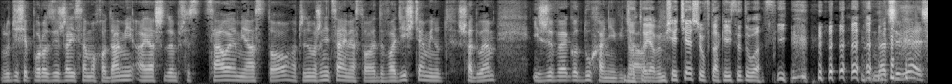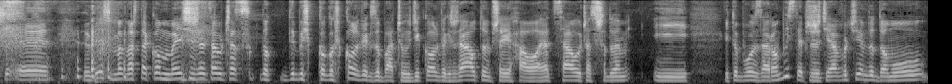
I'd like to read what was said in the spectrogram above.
Ludzie się porozjeżdżali samochodami, a ja szedłem przez całe miasto, znaczy no może nie całe miasto, ale 20 minut szedłem i żywego ducha nie widziałem. No to ja bym się cieszył w takiej sytuacji. Znaczy wiesz, e, wiesz, masz taką myśl, że cały czas, no, gdybyś kogośkolwiek zobaczył, gdziekolwiek, że auto by przejechało, a ja cały czas szedłem i, i to było zarąbiste przeżycie. Ja wróciłem do domu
